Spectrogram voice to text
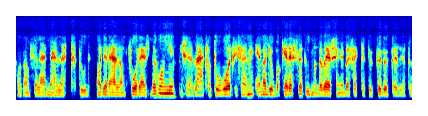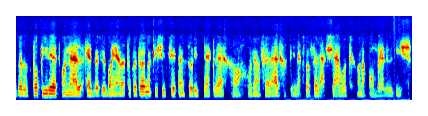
hozamfelár mellett tud magyar állam forrás bevonni, és ez látható volt, hiszen minél nagyobb a kereslet, úgymond a verseny a befektetők között ezért az adott papírért, annál kedvezőbb ajánlatokat adnak, és itt szépen szorítják le a hozamfelár, illetve a felársávot a napon belül is.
